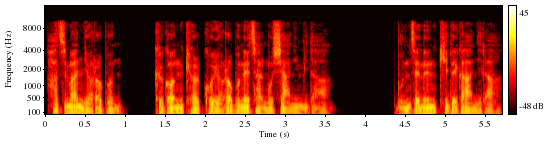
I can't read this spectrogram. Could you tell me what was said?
하지만 여러분, 그건 결코 여러분의 잘못이 아닙니다. 문제는 기대가 아니라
